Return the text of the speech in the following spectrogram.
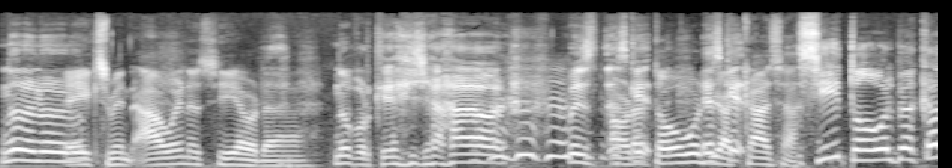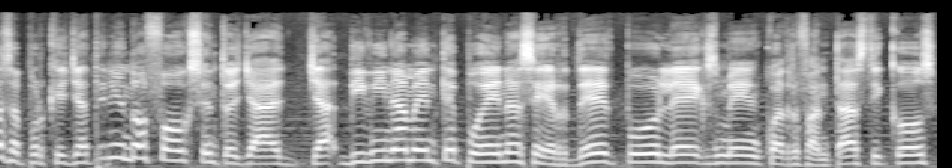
No, no, no, no. X-Men. Ah, bueno, sí, ahora. No, porque ya. Pues, es Ahora que- todo volvió es a casa. Sí, todo volvió a casa, porque ya teniendo a Fox, entonces ya, ya divinamente pueden hacer Deadpool, X-Men, Cuatro Fantásticos,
